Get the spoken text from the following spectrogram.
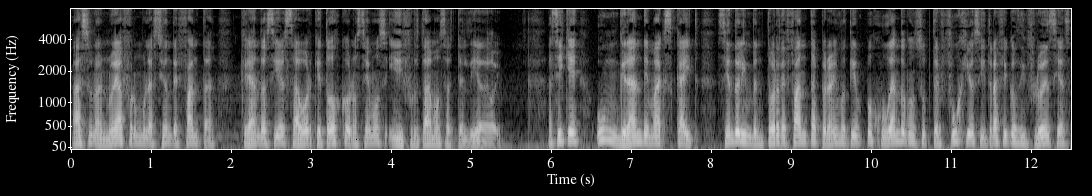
hace una nueva formulación de Fanta, creando así el sabor que todos conocemos y disfrutamos hasta el día de hoy. Así que un grande Max Kite, siendo el inventor de Fanta, pero al mismo tiempo jugando con subterfugios y tráficos de influencias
